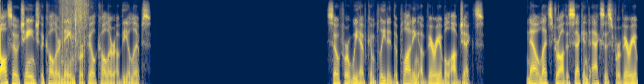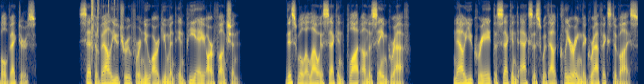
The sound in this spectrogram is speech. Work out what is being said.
Also change the color name for fill color of the ellipse. So far we have completed the plotting of variable objects. Now let's draw the second axis for variable vectors. Set the value true for new argument in PAR function. This will allow a second plot on the same graph. Now you create the second axis without clearing the graphics device.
